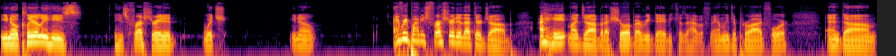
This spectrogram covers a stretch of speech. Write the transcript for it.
you know, clearly he's he's frustrated, which, you know, everybody's frustrated at their job. I hate my job, but I show up every day because I have a family to provide for, and um,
